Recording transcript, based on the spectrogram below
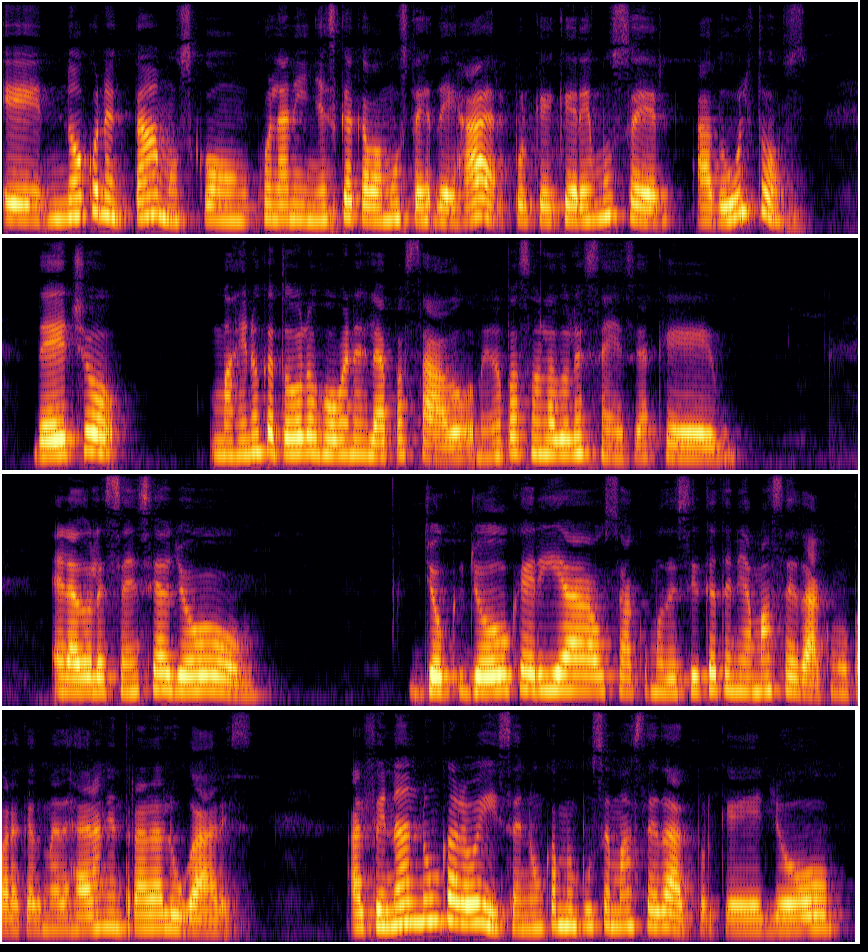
eh, no conectamos con, con la niñez que acabamos de dejar porque queremos ser adultos. De hecho, imagino que a todos los jóvenes le ha pasado, a mí me pasó en la adolescencia que en la adolescencia yo, yo, yo quería, o sea, como decir que tenía más edad, como para que me dejaran entrar a lugares. Al final nunca lo hice, nunca me puse más edad porque yo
